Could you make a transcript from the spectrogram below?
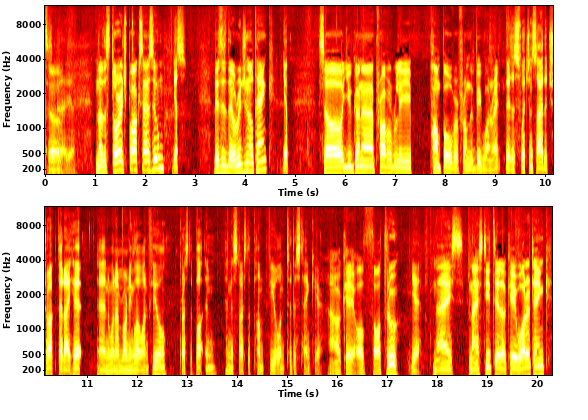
That's So- a good idea. Another storage box, I assume. Yes. This is the original tank. Yep. So you're gonna probably pump over from the big one, right? There's a switch inside the truck that I hit, and when I'm running low on fuel, press the button, and it starts to pump fuel into this tank here. Okay, all thought through. Yeah. Nice, nice detail. Okay, water tank.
